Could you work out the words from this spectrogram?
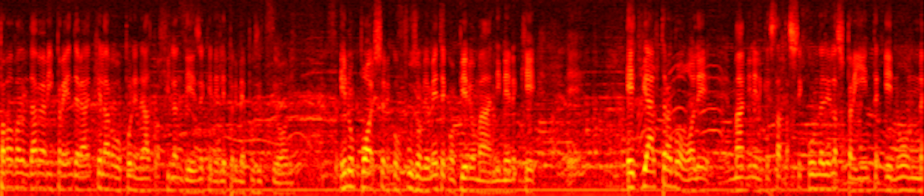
prova ad andare a riprendere anche la Ropone altra finlandese che è nelle prime posizioni e non può essere confuso ovviamente con Piero Manninen che eh, è di altra mole. Manninen che è stata seconda nella sprint e non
